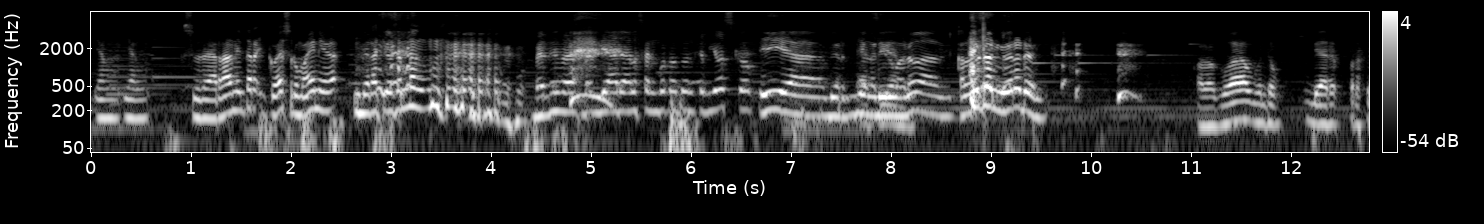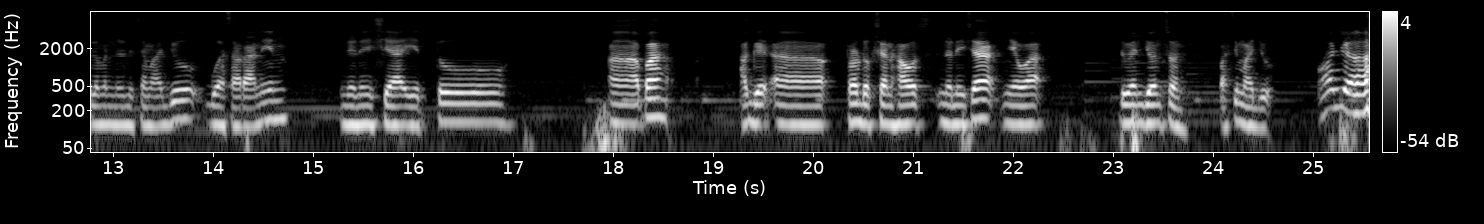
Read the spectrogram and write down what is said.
yang yang saudara nih ntar suruh main ya biar Acil seneng. Berarti, berarti dia ada alasan buat nonton ke bioskop. Iya biar dia nggak di rumah doang. Kalau Don gimana Don? Kalau gua untuk biar perfilman Indonesia maju, gua saranin Indonesia itu eh, apa? Age, eh, production house Indonesia nyewa Dwayne Johnson. Pasti maju. oh aja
